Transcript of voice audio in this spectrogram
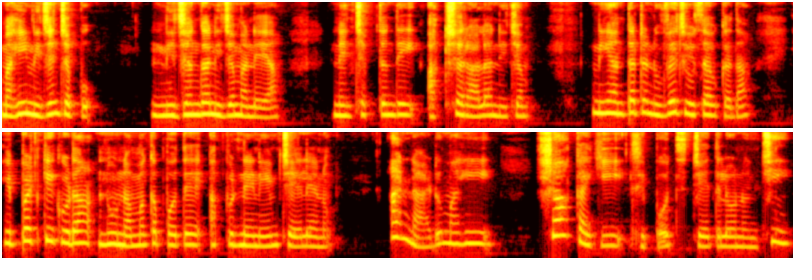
మహి నిజం చెప్పు. నిజంగా నిజం అన్నయ్య. నేను చెప్తుంది అక్షరాల నిజం. నీ అంతటా నువ్వే చూసావు కదా. ఇప్పటికీ కూడా నువ్వు నమ్మకపోతే అప్పుడు నేనేం చేయలేను. అన్నాడు మహి. షాక్ అయ్యి రిపోర్ట్స్ చేతిలో నుంచి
